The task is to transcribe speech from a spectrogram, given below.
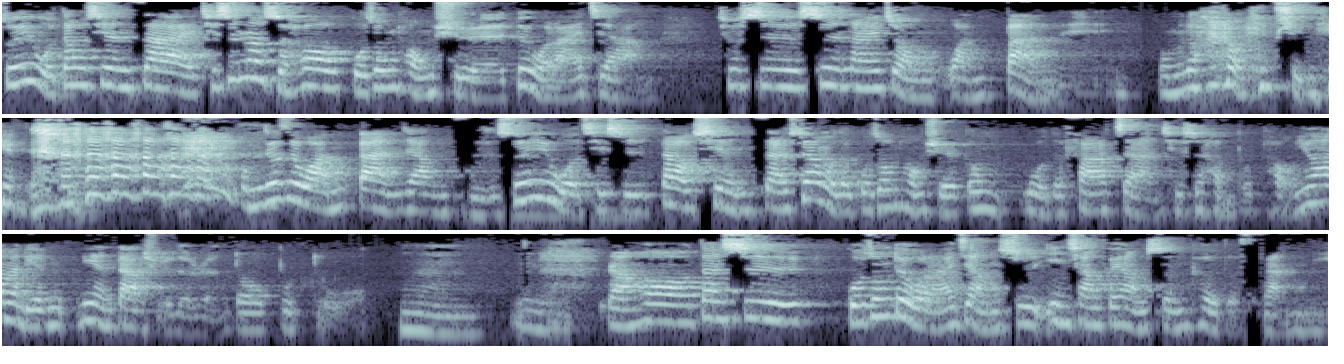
所以我到现在，其实那时候国中同学对我来讲，就是是那一种玩伴哎、我们都没有一起念书，我们就是玩伴这样子。所以我其实到现在，虽然我的国中同学跟我的发展其实很不同，因为他们连念大学的人都不多。嗯，嗯然后，但是国中对我来讲是印象非常深刻的三年。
